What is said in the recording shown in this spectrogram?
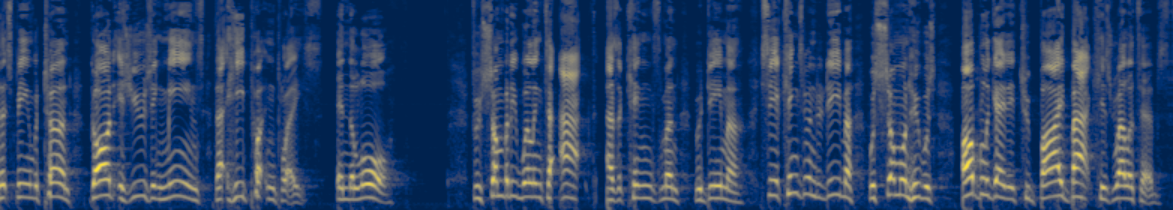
that's being returned? God is using means that He put in place in the law through somebody willing to act as a kinsman redeemer. See, a kinsman redeemer was someone who was obligated to buy back his relatives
